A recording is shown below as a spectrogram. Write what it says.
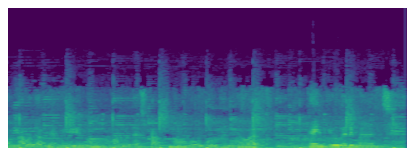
એમના બધા ફેમિલીનું અમારા બધા સ્ટાફનું બહુ બહુ ધન્યવાદ. થેન્ક યુ વેરી મચ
